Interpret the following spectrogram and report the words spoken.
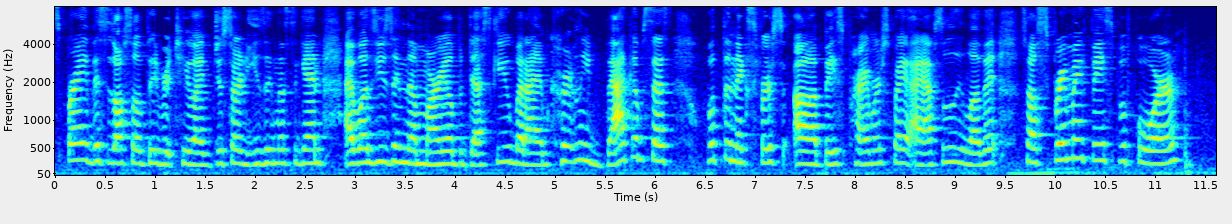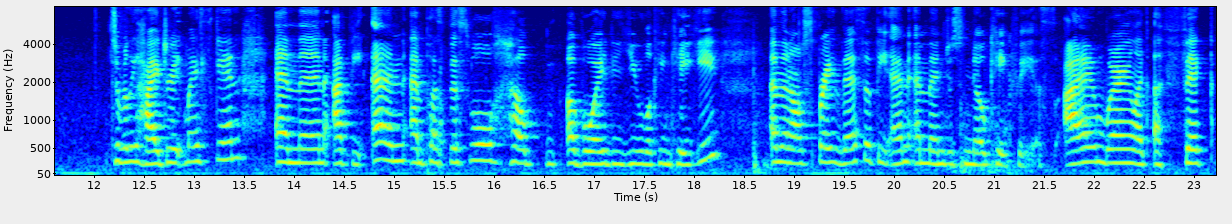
Spray. This is also a favorite too. I've just started using this again. I was using the Mario Badescu, but I am currently back obsessed with the NYX First uh, Base Primer Spray. I absolutely love it. So I'll spray my face before to really hydrate my skin and then at the end and plus this will help avoid you looking cakey and then I'll spray this at the end and then just no cake face. I am wearing like a thick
